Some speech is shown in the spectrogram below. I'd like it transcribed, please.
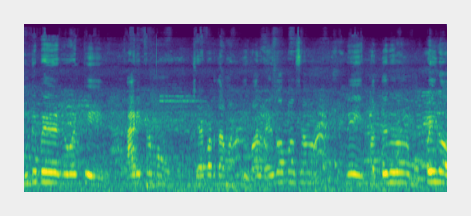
ఉండిపోయేటువంటి కార్యక్రమం చేపడదామన్నది వాళ్ళ వేణుగోపాల స్వామిని పద్దెనిమిది వందల ముప్పైలో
